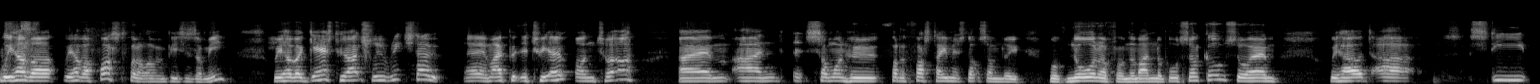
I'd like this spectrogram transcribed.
we have a we have a first for eleven pieces of me. We have a guest who actually reached out. Um, I put the tweet out on Twitter, um, and it's someone who, for the first time, it's not somebody we've known or from the Man in the Post circle. So um, we had uh, Steve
